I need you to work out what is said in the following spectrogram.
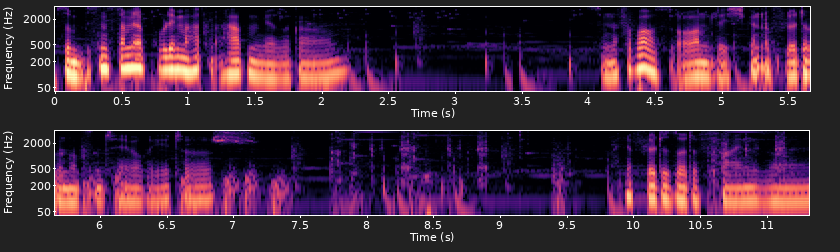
So ein bisschen Stamina-Probleme haben wir sogar. Stamina-Verbrauch ist ordentlich. Ich könnte eine Flöte benutzen, theoretisch. Eine Flöte sollte fein sein.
